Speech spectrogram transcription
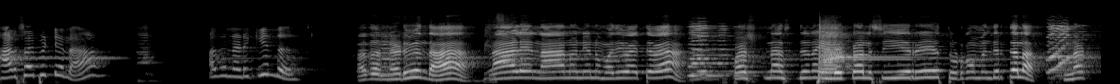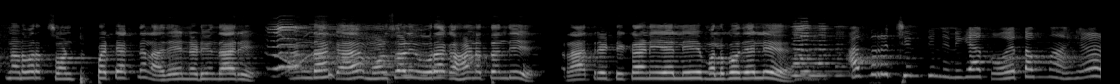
ಹಾರ್ಸ ಬಿಟ್ಟಿಲ್ಲ? ಅದು ನಡಕಿಂದ ಅದ ನಡುವಿಂದ ನಾಳೆ ನಾನು ನೀನು ಮದುವೆ ಆಯ್ತೇವ. ಫಸ್ಟ್ ನಸ್ ದಿನ ಇಳಿಕಲ್ ಸೀರೆ ತುಡ್ಕೊಂಡ್ ಬಂದಿರ್ತಲ್ಲ ನಟ್ ನಡ್ವರ್ಕ್ ಸೊಂಟ ಪಟ್ಟಿ ಹಾಕ್ತಲ್ಲ ಅದೇ ನಡುವಿಂದ ರೀ. ಅಂದಂಗ ಮೊಳಸಳಿ ಊರಾಗ ಹಣ್ಣು ತಂದಿ ರಾತ್ರಿ ಟಿಕಾಣಿ ಎಲ್ಲಿ ಮಲಗೋದು ಎಲ್ಲಿ ಅದ್ರ ಚಿಂತೆ ನಿನಗ್ಯಾಕೋ ತಮ್ಮ ಹೇಳ.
